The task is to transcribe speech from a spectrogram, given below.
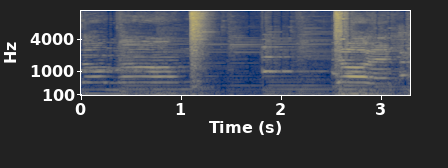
so mom, You're an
